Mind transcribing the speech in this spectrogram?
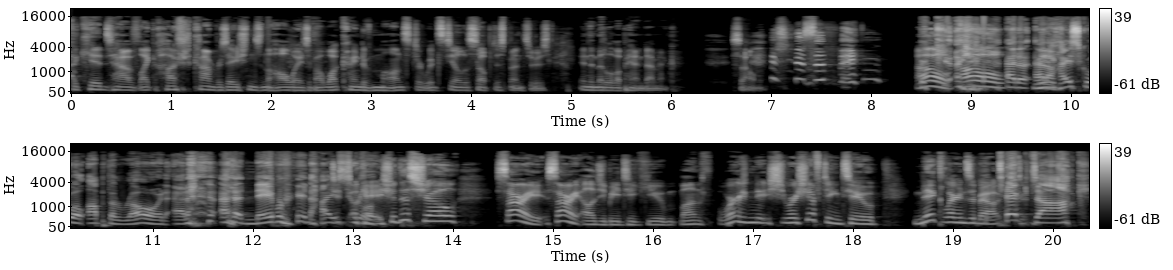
the kids have like hushed conversations in the hallways about what kind of monster would steal the soap dispensers in the middle of a pandemic. So. Is this a thing? Oh. Oh. at a at a high school up the road at a, at a neighboring high school. Okay, should this show? Sorry, sorry, LGBTQ month. We're we're shifting to Nick learns about TikTok.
